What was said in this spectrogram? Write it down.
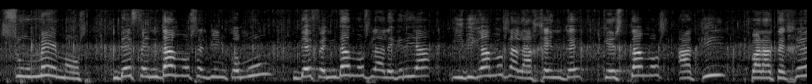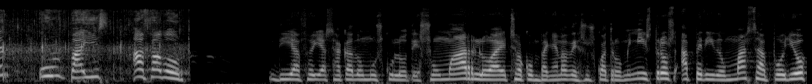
sumemos, defendamos el bien común, defendamos la alegría y digamos a la gente que estamos aquí para tejer un país a favor. Díaz hoy ha sacado músculo de sumar, lo ha hecho acompañado de sus cuatro ministros, ha pedido más apoyo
